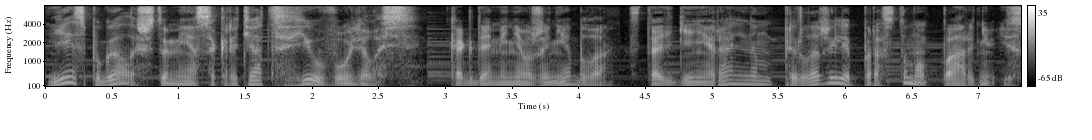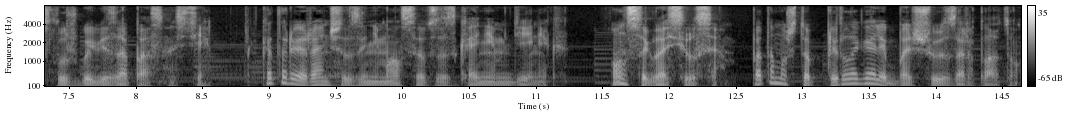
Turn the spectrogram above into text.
Я испугалась, что меня сократят, и уволилась. Когда меня уже не было, стать генеральным предложили простому парню из службы безопасности, который раньше занимался взысканием денег. Он согласился, потому что предлагали большую зарплату.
